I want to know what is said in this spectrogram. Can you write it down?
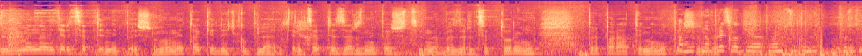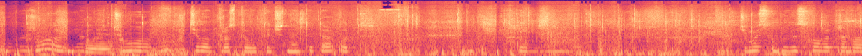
Ну, Ми навіть рецепти не пишемо. Вони так ідуть, купляють. Рецепти зараз не пишуться на безрецептурні препарати. Ми не А, пишемо. наприклад, рецепти. я вам секунду просто покажу, як, чому хотіла просто уточнити, та, от такий. Чомусь обов'язково треба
